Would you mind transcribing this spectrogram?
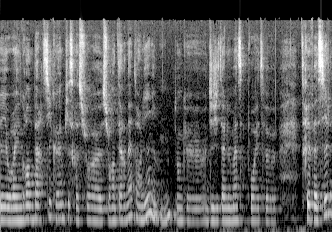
Il y aura une grande partie quand même qui sera sur, sur Internet, en ligne. Mhm. Donc euh, digital nomade, ça pourrait être euh, très facile.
